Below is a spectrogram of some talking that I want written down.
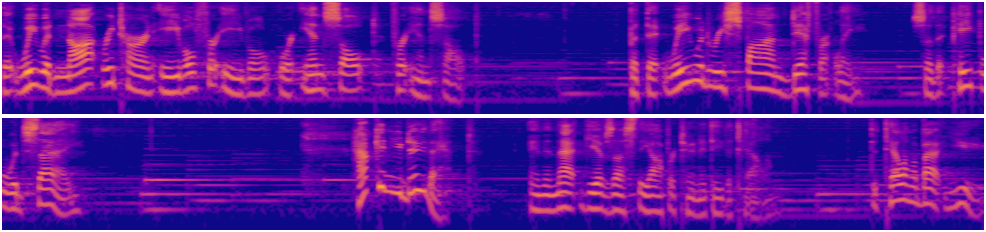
That we would not return evil for evil or insult for insult, but that we would respond differently so that people would say, How can you do that? And then that gives us the opportunity to tell them, to tell them about you.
